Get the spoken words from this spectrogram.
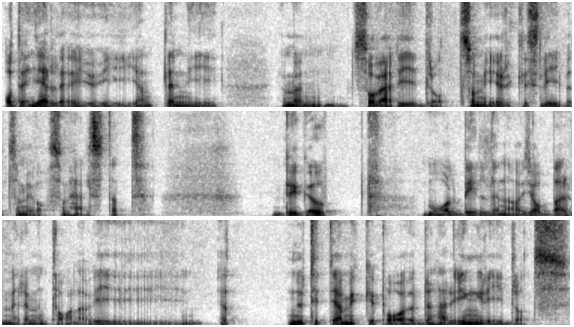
och den gäller ju egentligen i ja, men, såväl i idrott som i yrkeslivet som i vad som helst. Att bygga upp målbilderna och jobba med det mentala. Vi, jag, nu tittar jag mycket på den här yngre idrotts,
